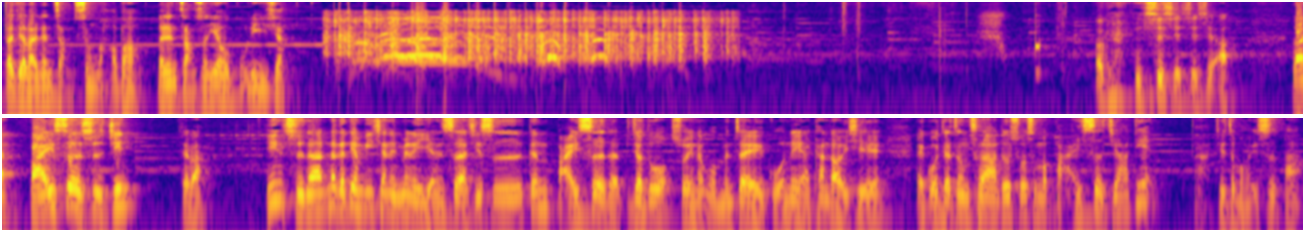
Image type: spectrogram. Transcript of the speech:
大家来点掌声吧，好不好？来点掌声，让我鼓励一下。OK，谢谢谢谢啊，来，白色是金，对吧？因此呢，那个电冰箱里面的颜色啊，其实跟白色的比较多。所以呢，我们在国内啊看到一些哎国家政策啊，都说什么白色家电啊，就这么回事啊。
